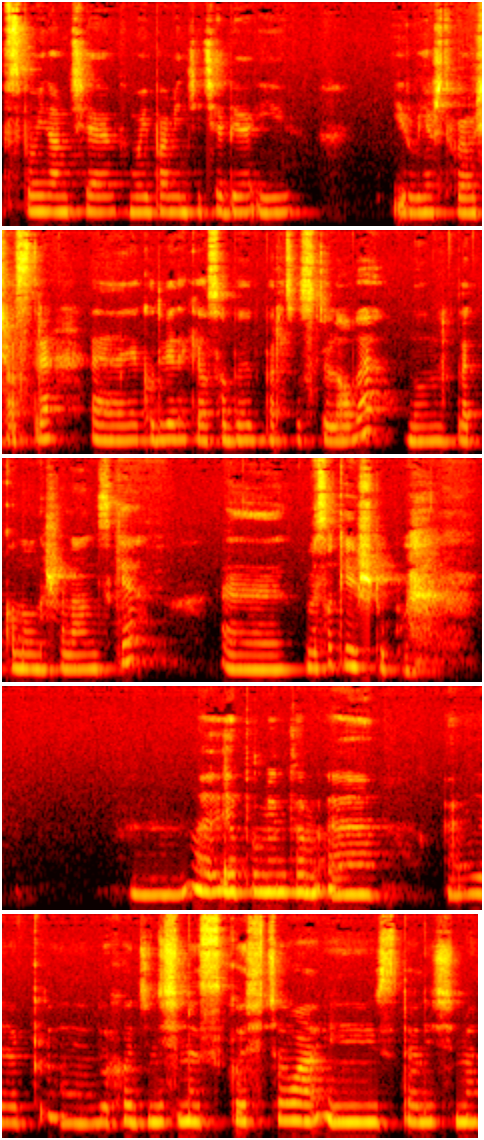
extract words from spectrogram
wspominam Cię w mojej pamięci Ciebie i, i również Twoją siostrę e, jako dwie takie osoby bardzo stylowe, no, lekko nonszalanckie, e, wysokie i szczupłe. Mm, Ja pamiętam, jak wychodziliśmy z kościoła i staliśmy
